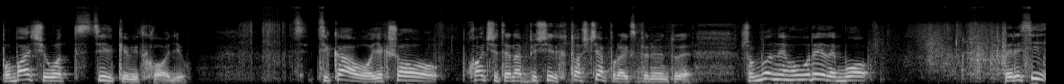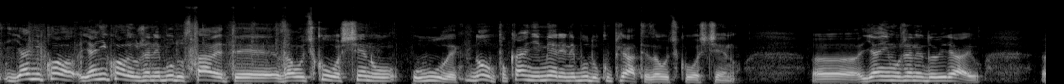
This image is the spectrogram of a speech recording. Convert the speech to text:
побачив от стільки відходів. Цікаво, якщо хочете, напишіть, хто ще проекспериментує. Щоб ви не говорили, бо пересі... я, ніколи, я ніколи вже не буду ставити заводську вощину у вулик. Ну, по крайній мірі, не буду купляти заводську вощину. Е, я їм вже не довіряю. Е,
